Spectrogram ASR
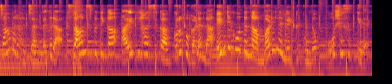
ಚಾಮರಾಜ ನಗರ ಸಾಂಸ್ಕೃತಿಕ, ಐತಿಹಾಸಿಕ ಕುರುಹುಗಳನ್ನ ಎಂದಿಗೂ ತನ್ನ ಮಡಿಲಲ್ಲಿಟ್ಟುಕೊಂಡು ಪೋಷಿಸುತ್ತಿದೆ.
